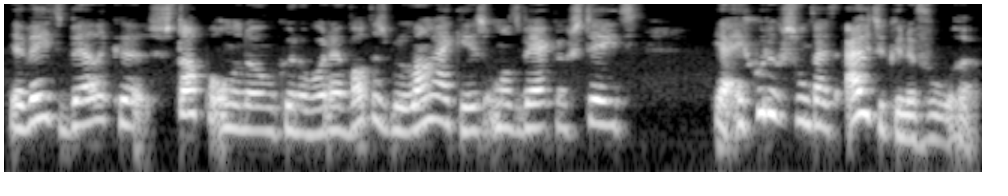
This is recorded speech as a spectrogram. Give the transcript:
je weet welke stappen ondernomen kunnen worden en wat dus belangrijk is om dat werk nog steeds ja, in goede gezondheid uit te kunnen voeren.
